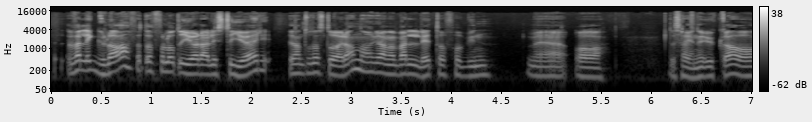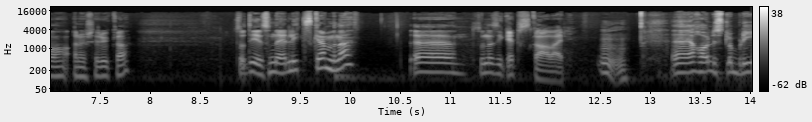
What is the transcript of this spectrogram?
jeg er veldig glad for at jeg får lov til å gjøre det jeg har lyst til å gjøre i de to neste årene. Og jeg gleder meg veldig til å få begynne med å designe uka og arrangere uka. Så tider som det er litt skremmende, eh, som det sikkert skal være. Mm. Eh, Jeg har lyst til å bli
